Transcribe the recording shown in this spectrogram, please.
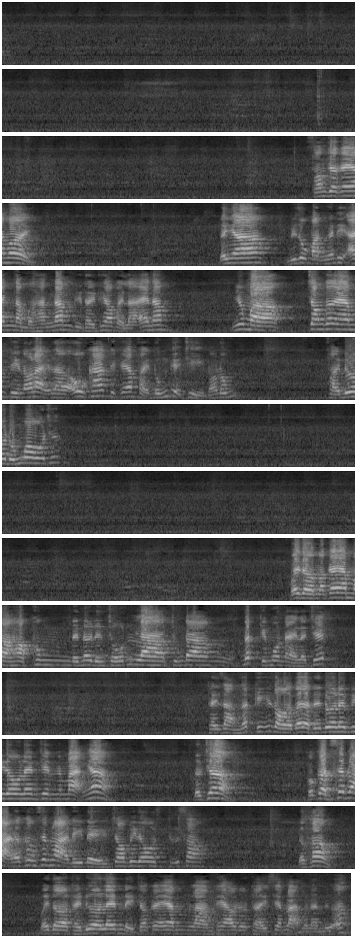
Xong chưa các em ơi? Đây nhá, ví dụ bạn Nguyễn Thị Anh nằm ở hàng năm thì thầy theo phải là E5 nhưng mà trong các em thì nó lại là ô khác thì các em phải đúng địa chỉ nó đúng phải đưa đúng ô chứ Bây giờ mà các em mà học không đến nơi đến chốn là chúng ta đứt cái môn này là chết. Thầy giảng rất kỹ rồi, bây giờ thầy đưa lên video lên trên mạng nhá. Được chưa? Có cần xếp loại nữa không? Xếp loại thì để cho video thứ sau. Được không? Bây giờ thầy đưa lên để cho các em làm theo cho thầy xem lại một lần nữa.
